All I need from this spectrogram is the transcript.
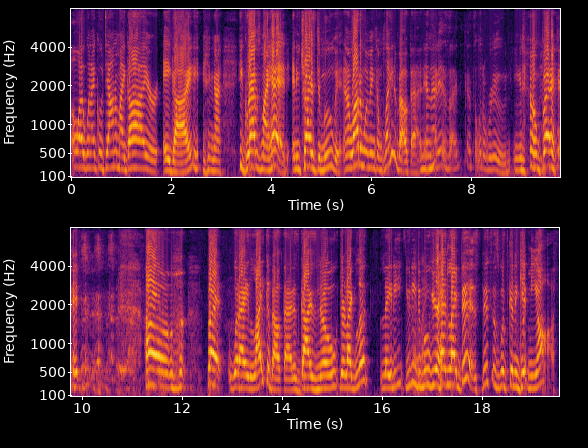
"Oh, I when I go down on my guy or a guy, he grabs my head and he tries to move it." And a lot of women complain about that, and that is, I think that's a little rude, you know. But, um, but what I like about that is guys know they're like, "Look, lady, you need to move your head like this. This is what's going to get me off."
